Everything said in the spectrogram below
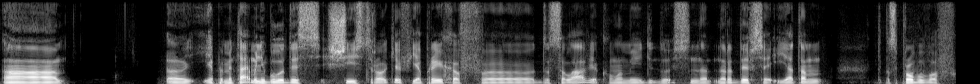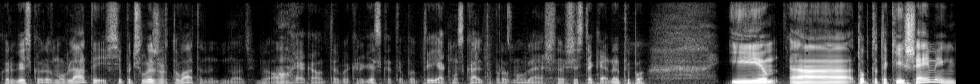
а, я пам'ятаю, мені було десь 6 років. Я приїхав е, до села, в якому мій дідусь народився, і я там. Типу, спробував киргизькою розмовляти, і всі почали жартувати наді мною. Типу, О, яка у тебе киргизька, типу, ти як москаль типу, розмовляєш, Ну, щось таке, да? типу. І, а, тобто, такий шеймінг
